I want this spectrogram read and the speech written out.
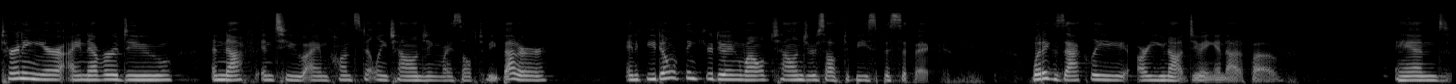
Turning your I never do enough into I am constantly challenging myself to be better. And if you don't think you're doing well, challenge yourself to be specific. What exactly are you not doing enough of? And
